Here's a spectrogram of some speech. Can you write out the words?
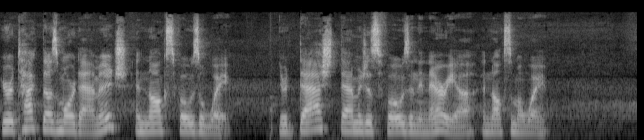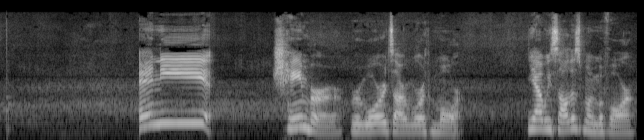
Your attack does more damage and knocks foes away. Your dash damages foes in an area and knocks them away. Any chamber rewards are worth more. Yeah, we saw this one before.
